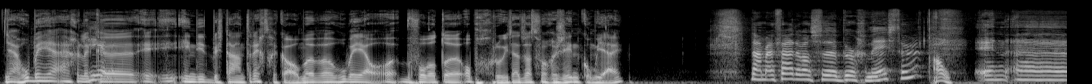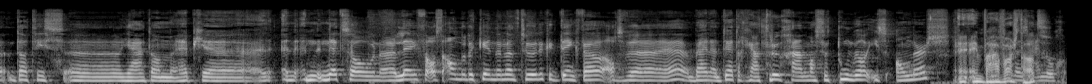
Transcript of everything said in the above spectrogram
Ja, hoe ben je eigenlijk uh, in, dit bestaan terechtgekomen? Hoe ben je bijvoorbeeld opgegroeid? Uit wat voor gezin kom jij? Nou, mijn vader was uh, burgemeester. Oh. En uh, dat is, uh, ja, dan heb je een, een, net zo'n leven als andere kinderen natuurlijk. Ik denk wel, als we hè, bijna 30 jaar teruggaan, was er toen wel iets anders. En, en waar dus was dat? Nog...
